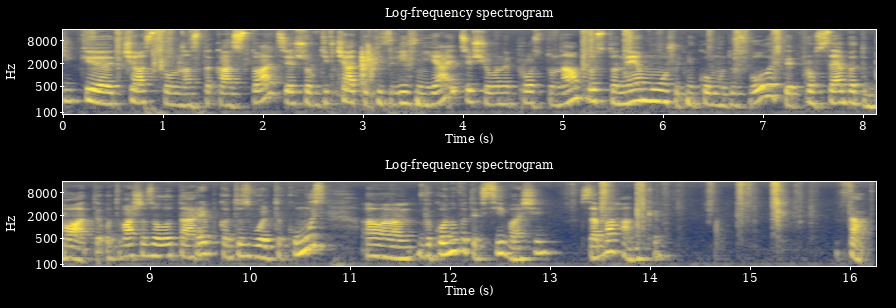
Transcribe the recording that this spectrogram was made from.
Скільки часто у нас така ситуація, що в дівчат такі злізні яйця, що вони просто-напросто не можуть нікому дозволити про себе дбати. От ваша золота рибка, дозвольте комусь е, виконувати всі ваші забаганки. Так,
